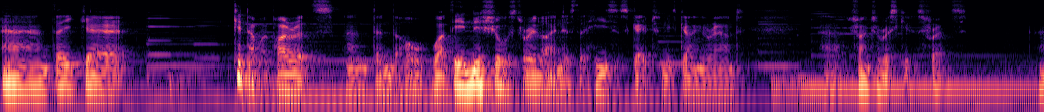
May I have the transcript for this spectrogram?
and they get kidnapped by pirates, and then the whole well, the initial storyline is that he's escaped and he's going around uh, trying to rescue his friends. Uh,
